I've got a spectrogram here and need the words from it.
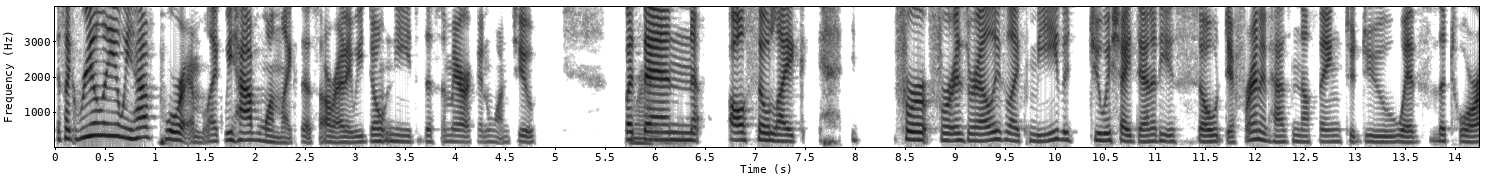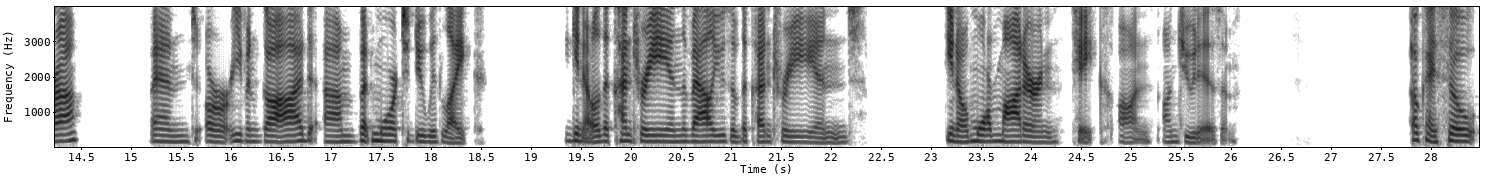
it's like really we have Purim, like we have one like this already. We don't need this American one too. But Right. then also like for for Israelis like me, the Jewish identity is so different. It has nothing to do with the Torah and or even God, um, but more to do with like you know the country and the values of the country and you know more modern take on on Judaism. Okay, so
